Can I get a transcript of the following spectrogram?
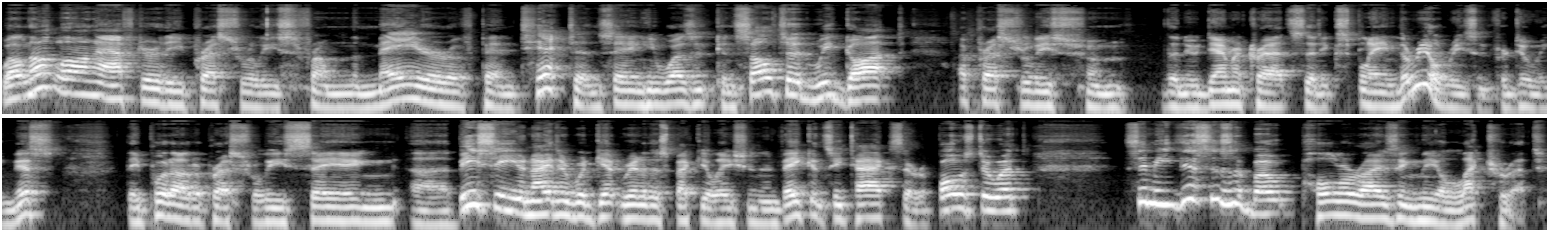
Well, not long after the press release from the mayor of Penticton saying he wasn't consulted, we got a press release from the New Democrats that explained the real reason for doing this. They put out a press release saying uh, BC United would get rid of the speculation and vacancy tax. They're opposed to it. Simi, this is about polarizing the electorate,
